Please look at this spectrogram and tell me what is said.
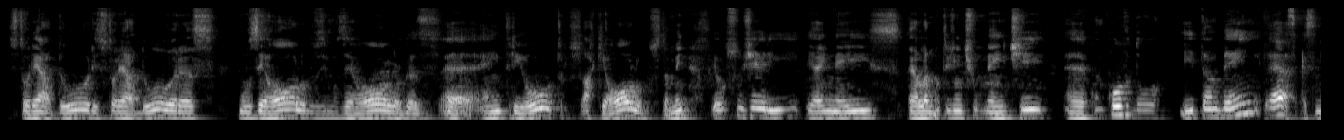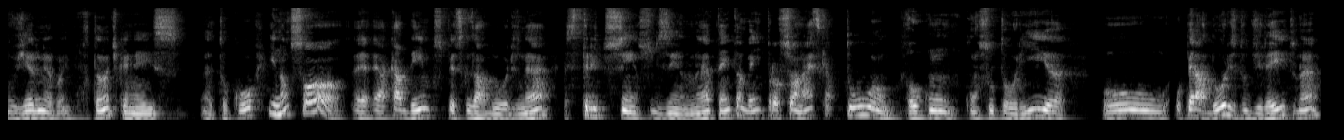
historiadores, historiadoras, museólogos e museólogas, é, entre outros, arqueólogos também, eu sugeri e a Inês, ela muito gentilmente é, concordou. E também é, essa questão do gênero é importante que a Inês é, tocou, e não só é, é, acadêmicos pesquisadores, né, estrito senso dizendo, né, tem também profissionais que atuam ou com consultoria ou operadores do direito, né,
